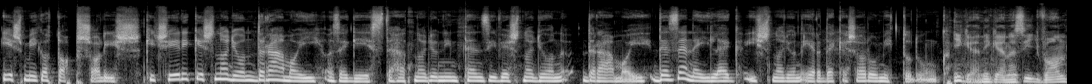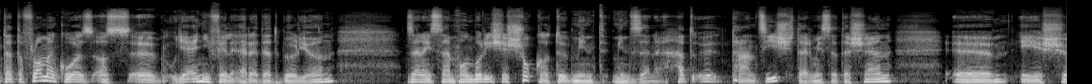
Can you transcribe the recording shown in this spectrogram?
és még a tapsal is kicsérik, és nagyon drámai az egész, tehát nagyon intenzív és nagyon drámai, de zeneileg is nagyon érdekes, arról mit tudunk. Igen, igen, ez így van, tehát a flamenco az, az ugye ennyiféle eredetből jön, zenei szempontból is, és sokkal több, mint, mint zene. Hát tánc is természetesen, és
